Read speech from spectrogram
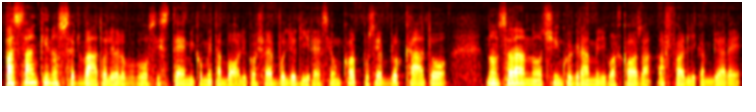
passa anche inosservato a livello proprio sistemico, metabolico, cioè voglio dire, se un corpo si è bloccato non saranno 5 grammi di qualcosa a fargli cambiare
